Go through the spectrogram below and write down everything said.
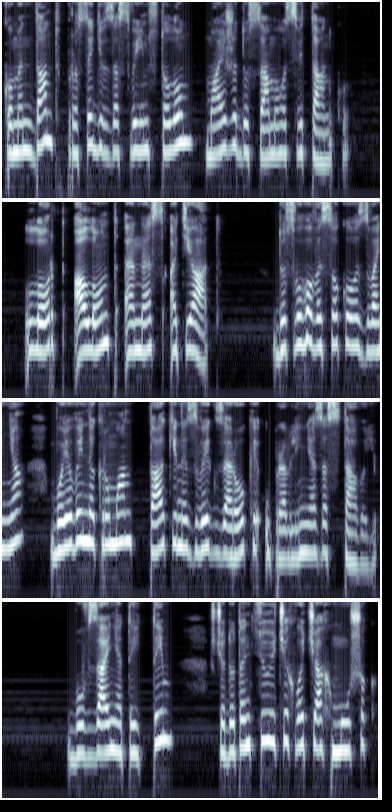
Комендант просидів за своїм столом майже до самого світанку. Лорд Алонт Енес Атіат. До свого високого звання бойовий некромант так і не звик за роки управління заставою. Був зайнятий тим, що до танцюючих в очах мушок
